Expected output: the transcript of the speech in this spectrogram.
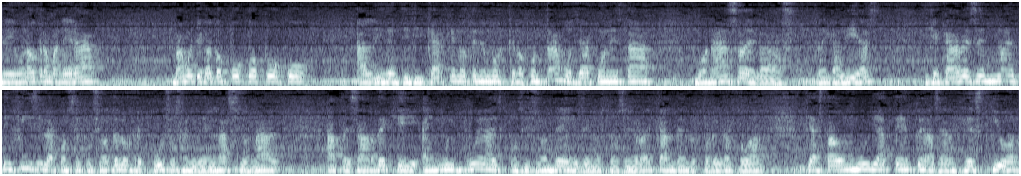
de una u otra manera vamos llegando poco a poco al identificar que no tenemos, que no contamos ya con esta bonanza de las regalías y que cada vez es más difícil la consecución de los recursos a nivel nacional, a pesar de que hay muy buena disposición de, nuestro señor alcalde, el doctor Edgar Tobar, que ha estado muy atento en hacer gestión,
